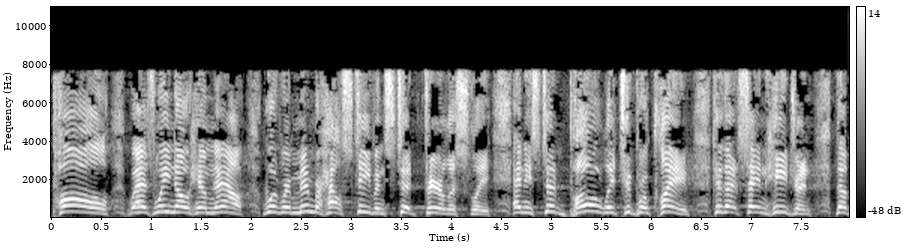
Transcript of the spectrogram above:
Paul, as we know him now, will remember how Stephen stood fearlessly and he stood boldly to proclaim to that Sanhedrin the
